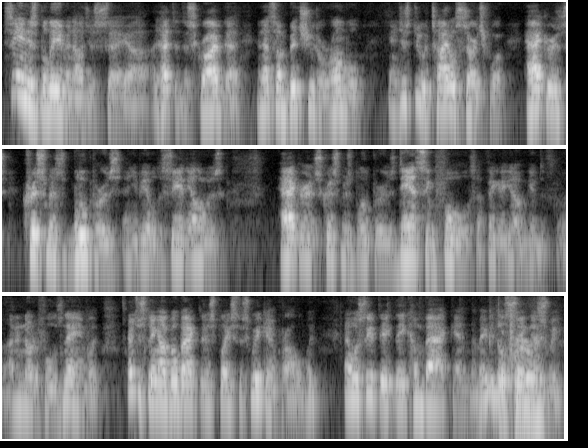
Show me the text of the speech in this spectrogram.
seeing is believing. I'll just say uh, I had to describe that, and that's on BitChute or Rumble, and just do a title search for "Hackers Christmas Bloopers," and you'll be able to see it. And the other one was Hackers Christmas Bloopers Dancing Fools. I figured, you know, give the I didn't know the fool's name, but interesting. I'll go back to this place this weekend probably, and we'll see if they, they come back and maybe they'll Look for sing a this week.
